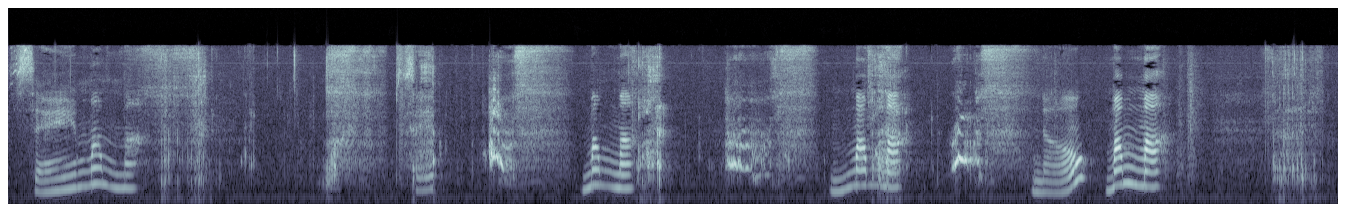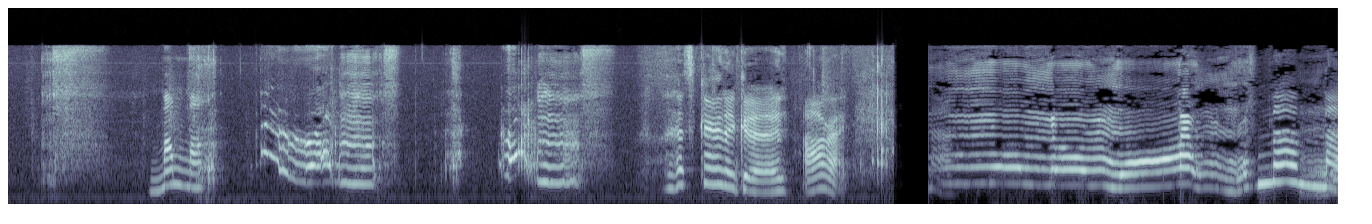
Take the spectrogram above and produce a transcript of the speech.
Say mama. Say mama. Mama. No, mama. Mama. That's kind of good. All right. Mama.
